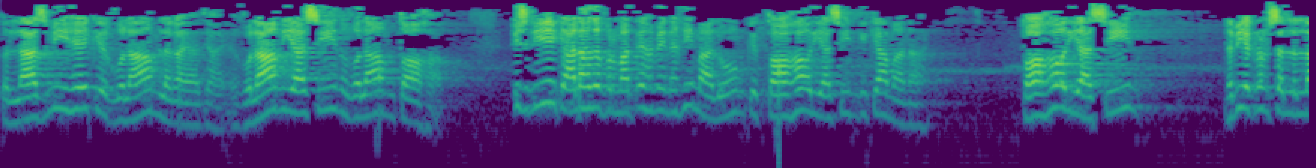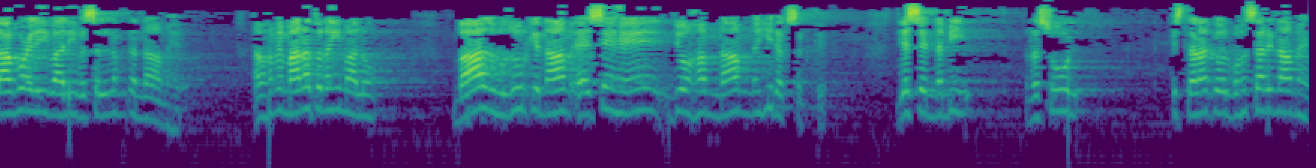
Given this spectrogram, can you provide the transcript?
تو لازمی ہے کہ غلام لگایا جائے۔ غلام یاسین، غلام توحا اس لیے کہ اعلی حضرت فرماتے ہمیں نہیں معلوم کہ توحا اور یاسین کے کیا معنی ہے توحا اور یاسین نبی اکرم صلی اللہ علیہ وآلہ وسلم کا نام ہے۔ اب ہمیں مانا تو نہیں معلوم۔ بعض حضور کے نام ایسے ہیں جو ہم نام نہیں رکھ سکتے۔ جیسے نبی، رسول، اس طرح کے اور بہت سارے نام ہیں۔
